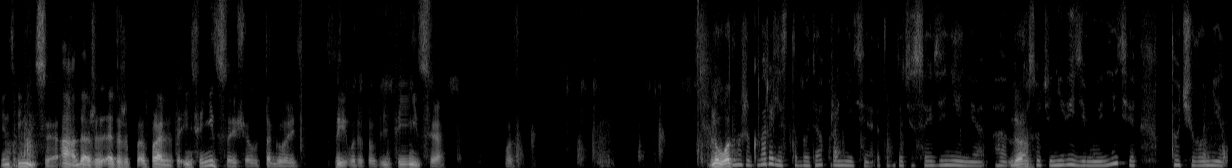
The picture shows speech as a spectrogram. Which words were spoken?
Инфиниция. А, да, это же правильно, это инфиниция еще, вот так говорить. Ты, вот это вот, инфиниция. Вот. Ну вот. Мы же говорили с тобой, да, про нити. Это вот эти соединения, а, ну, по сути, невидимые нити, то, чего нет,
